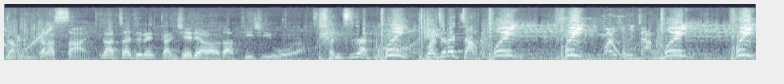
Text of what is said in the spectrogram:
长，跟他晒。那在这边感谢廖老大提起我了。陈之汉，呸！馆这边长，呸呸！馆这边长，呸呸！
